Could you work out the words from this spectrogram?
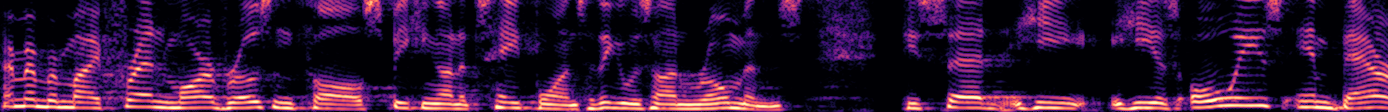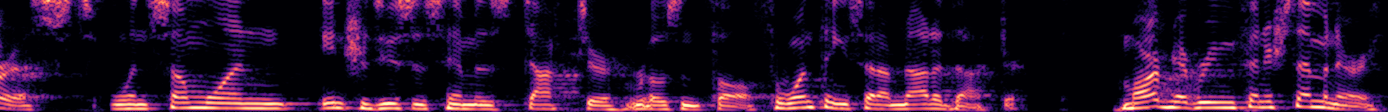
I remember my friend Marv Rosenthal speaking on a tape once. I think it was on Romans. He said he, he is always embarrassed when someone introduces him as Dr. Rosenthal. For one thing, he said, I'm not a doctor. Marv never even finished seminary.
